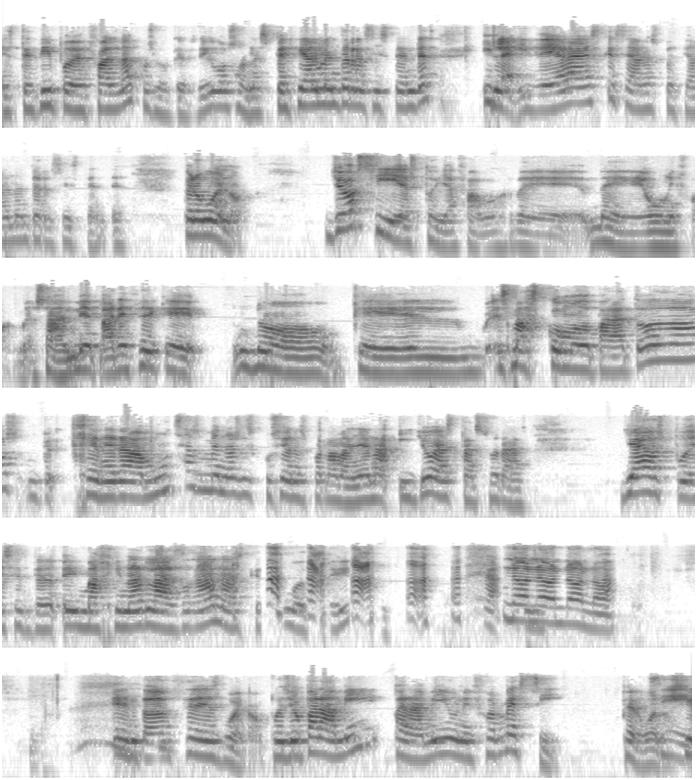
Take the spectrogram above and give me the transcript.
este tipo de faldas, pues lo que os digo, son especialmente resistentes y la idea es que sean especialmente resistentes. Pero bueno, yo sí estoy a favor de, de uniforme. O sea, me parece que no, que el- es más cómodo para todos, genera muchas menos discusiones por la mañana y yo a estas horas ya os podéis imaginar las ganas que tengo de ir. O sea, No, no, no, no. Entonces, bueno, pues yo para mí, para mí uniforme sí. Pero bueno, Sí.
